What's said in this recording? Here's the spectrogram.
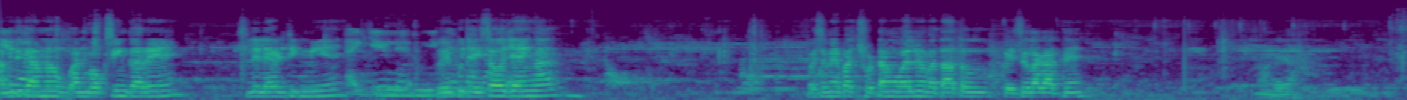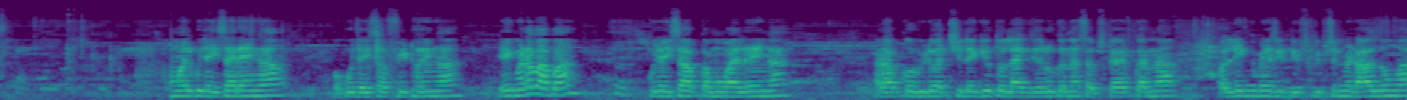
अभी तक हम लोग अनबॉक्सिंग कर रहे हैं इसलिए लेवल ठीक नहीं है। तो ये कुछ ऐसा हो जाएगा। वैसे मेरे पास छोटा मोबाइल में बताता हूँ कैसे लगाते हैं। गया। मोबाइल कुछ ऐसा रहेगा और कुछ ऐसा फिट होएगा। एक मिनट पापा कुछ ऐसा आपका मोबाइल रहेगा। अगर आपको वीडियो अच्छी लगी हो तो लाइक ज़रूर करना सब्सक्राइब करना और लिंक मैं इसी डिस्क्रिप्शन में डाल दूँगा।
